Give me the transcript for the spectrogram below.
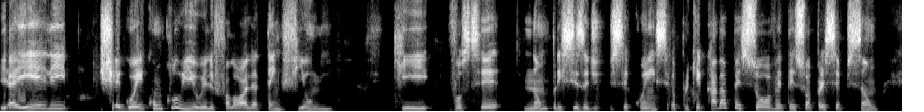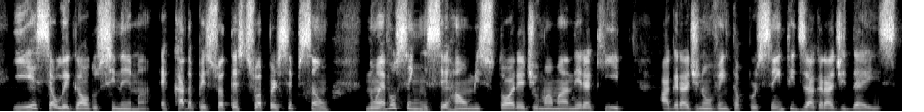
E aí ele chegou e concluiu. Ele falou: olha, tem filme que você não precisa de sequência, porque cada pessoa vai ter sua percepção. E esse é o legal do cinema, é cada pessoa ter sua percepção. Não é você encerrar uma história de uma maneira que agrade 90% e desagrade 10.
